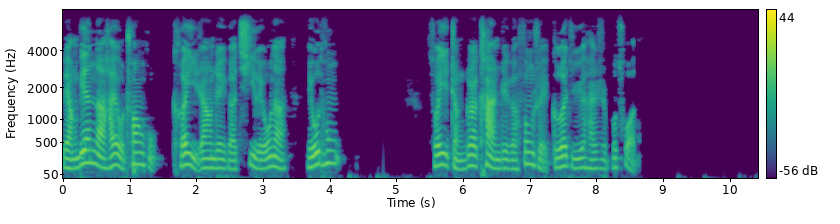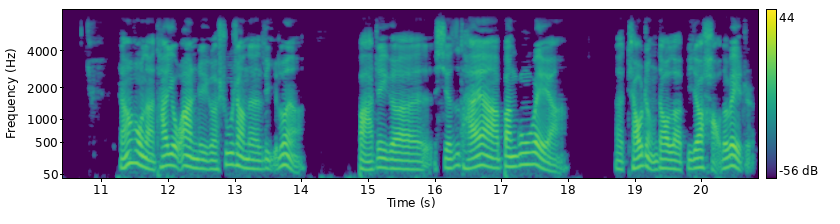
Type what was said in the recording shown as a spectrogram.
两边呢还有窗户，可以让这个气流呢流通，所以整个看这个风水格局还是不错的。然后呢，他又按这个书上的理论啊，把这个写字台啊、办公位啊，呃，调整到了比较好的位置。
